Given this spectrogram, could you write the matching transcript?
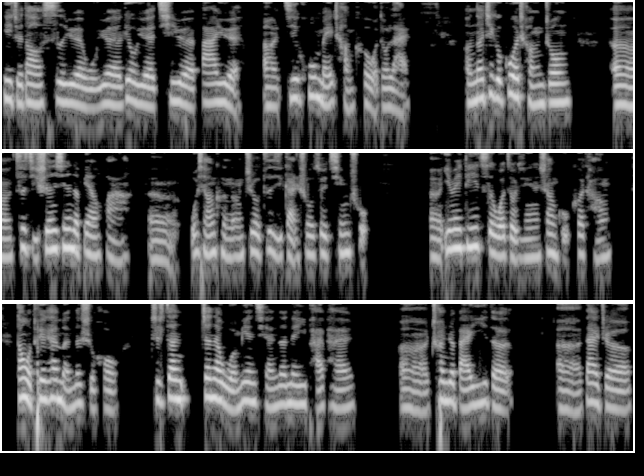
一直到四月、五月、六月、七月、八月，呃几乎每场课我都来。呃，那这个过程中，呃自己身心的变化，呃，我想可能只有自己感受最清楚。呃，因为第一次我走进上古课堂，当我推开门的时候，是站站在我面前的那一排排，呃，穿着白衣的，呃，带着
